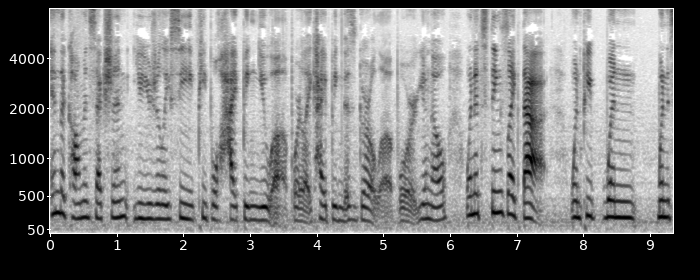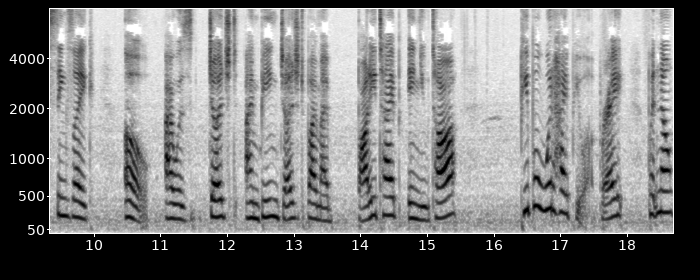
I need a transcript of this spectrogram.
in the comment section, you usually see people hyping you up or like hyping this girl up or you know, when it's things like that, when people when when it's things like, "Oh, I was judged, I'm being judged by my body type in Utah." People would hype you up, right? But no,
